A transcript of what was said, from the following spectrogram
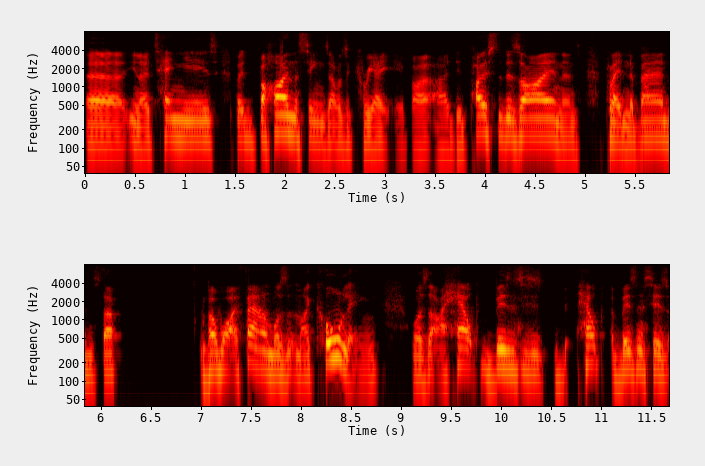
uh, you know, 10 years. But behind the scenes, I was a creative. I, I did poster design and played in a band and stuff. But what I found was that my calling was that I help businesses help businesses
